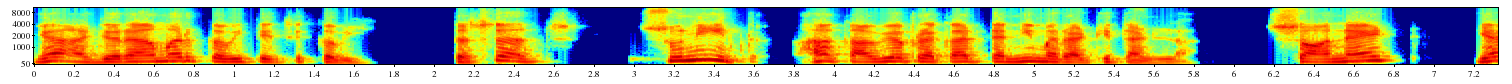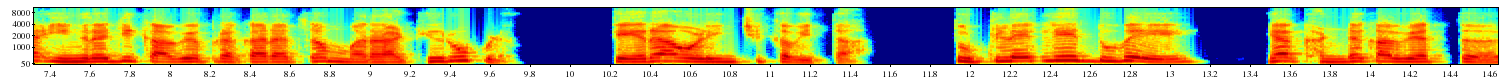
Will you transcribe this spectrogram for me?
या अजरामर कवितेचे कवी. तसंच सुनीत हा काव्य प्रकार त्यांनी मराठीत आणला. सॉनेट या इंग्रजी काव्य प्रकाराचं मराठी रूपड तेरा ओळींची कविता. तुटलेले दुवे या खंडकाव्यात तर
